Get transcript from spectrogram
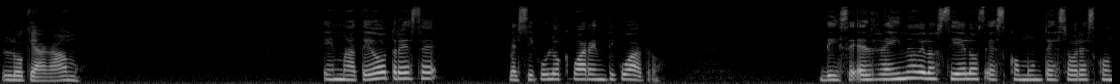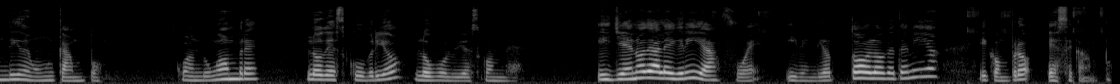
lo que hagamos. En Mateo 13, versículo 44, Dice, el reino de los cielos es como un tesoro escondido en un campo. Cuando un hombre lo descubrió, lo volvió a esconder. Y lleno de alegría fue y vendió todo lo que tenía y compró ese campo.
